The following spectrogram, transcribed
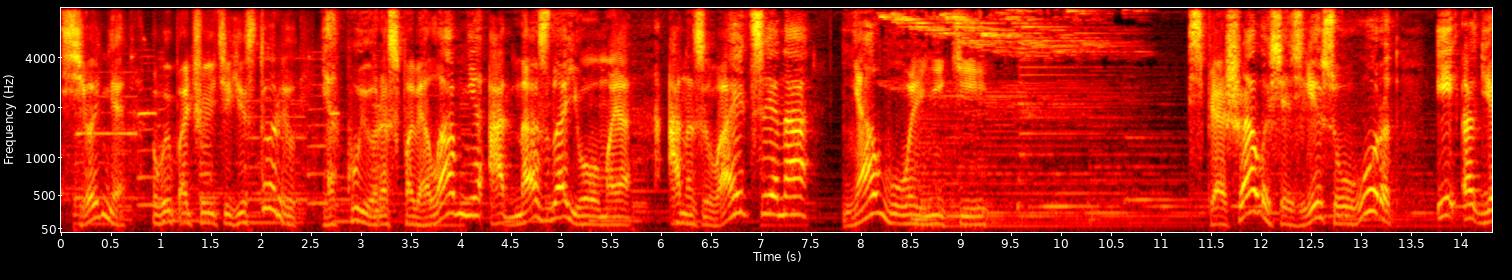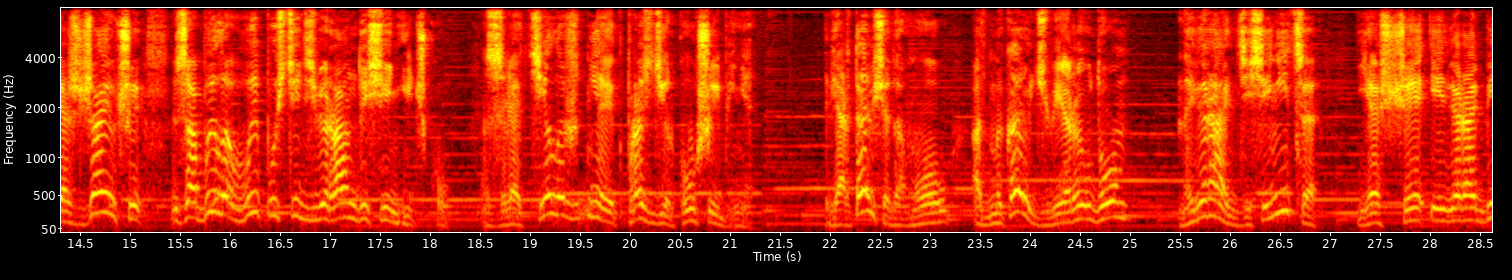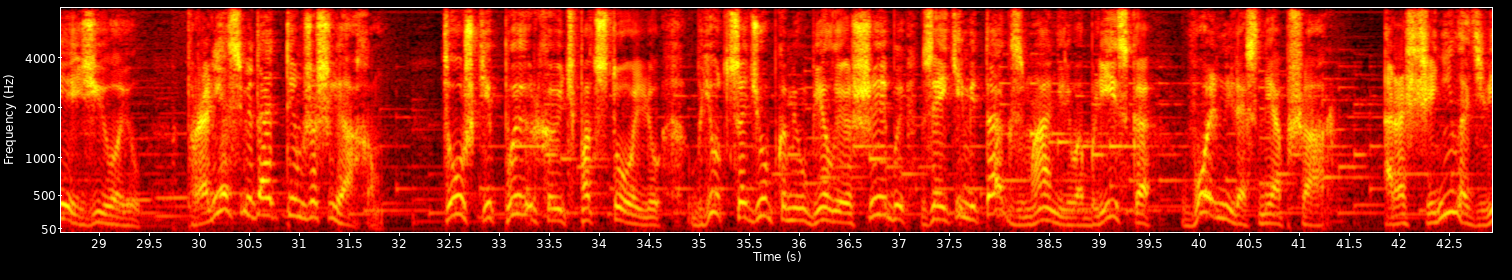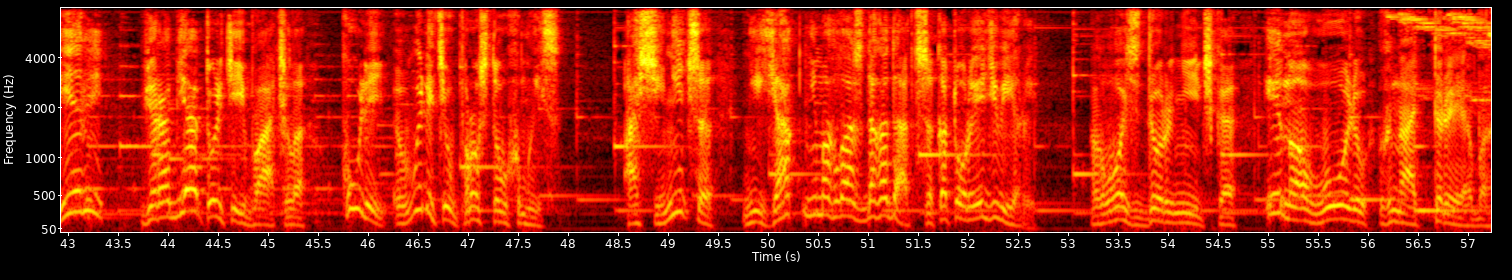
Сёння вы пачуеце гісторыю, якую распавяла мне адна знаёмая, а называецца яна нявольнікі. Спяшалася з лесу ў горад і, ад'язджаючы, забыла выпусціць з веранды сінічку. Зляцела ж неяк праз дзірку ў шыбіне. Вяртаюся дамоў, адмыкаю дзверы ў дом. На верандзе сініца яшчэ і верабей з ёю. Пралез, відаць, тым жа шляхам. Тушкі пырхаюць пад столлю, б'юцца дзюбкамі ў белыя шыбы, за якімі так зманліва блізка вольны лясны абшар. А расчыніла дзверы, вераб'я толькі і бачыла, кулей вылецеў проста ў хмыз. А сініца ніяк не магла здагадацца, каторыя дзверы. Вось дурнічка, і на волю гнаць трэба.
